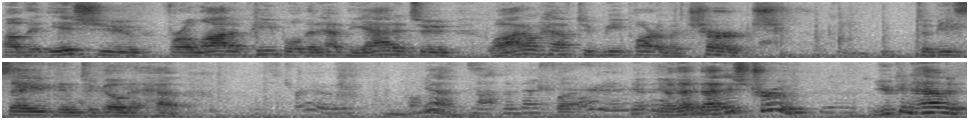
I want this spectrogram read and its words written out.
of the issue for a lot of people that have the attitude, well, I don't have to be part of a church to be saved and to go to heaven. It's true. Yeah. It's not the best But- for you. Yeah, know, that, that is true. You can have an,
